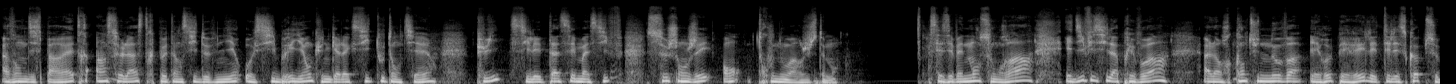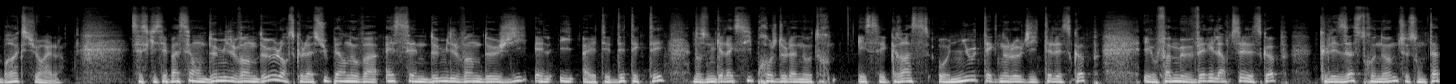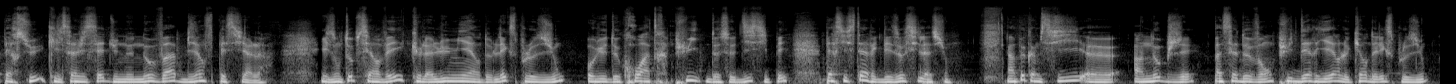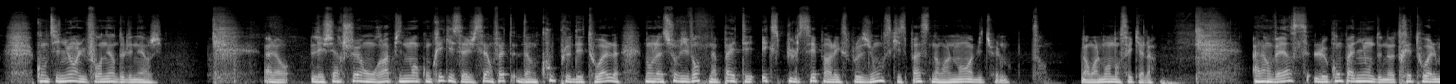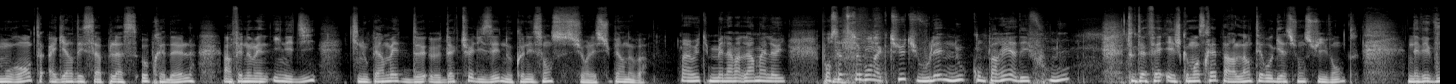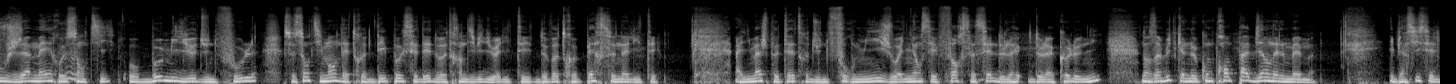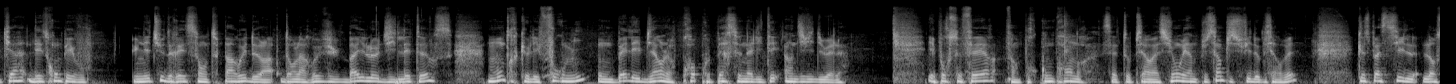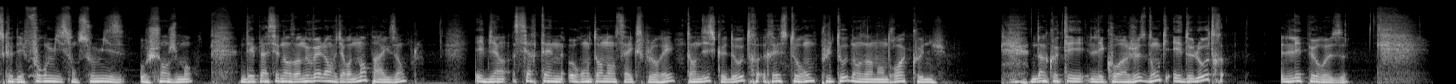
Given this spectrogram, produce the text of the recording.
Avant de disparaître, un seul astre peut ainsi devenir aussi brillant qu'une galaxie tout entière, puis, s'il est assez massif, se changer en trou noir justement. Ces événements sont rares et difficiles à prévoir, alors quand une nova est repérée, les télescopes se braquent sur elle. C'est ce qui s'est passé en 2022 lorsque la supernova SN 2022 JLI a été détectée dans une galaxie proche de la nôtre. Et c'est grâce au New Technology Telescope et au fameux Very Large Telescope que les astronomes se sont aperçus qu'il s'agissait d'une nova bien spéciale. Ils ont observé que la lumière de l'explosion, au lieu de croître puis de se dissiper, persistait avec des oscillations. Un peu comme si euh, un objet passait devant puis derrière le cœur de l'explosion, continuant à lui fournir de l'énergie. Alors, les chercheurs ont rapidement compris qu'il s'agissait en fait d'un couple d'étoiles dont la survivante n'a pas été expulsée par l'explosion, ce qui se passe normalement habituellement. Enfin, normalement dans ces cas-là. A l'inverse, le compagnon de notre étoile mourante a gardé sa place auprès d'elle, un phénomène inédit qui nous permet euh, d'actualiser nos connaissances sur les supernovas. Ah oui, tu me mets la- l'arme à l'œil. Pour cette seconde actu, tu voulais nous comparer à des fourmis? Tout à fait, et je commencerai par l'interrogation suivante. N'avez-vous jamais ressenti, au beau milieu d'une foule, ce sentiment d'être dépossédé de votre individualité, de votre personnalité? À l'image peut-être d'une fourmi joignant ses forces à celles de la, de la colonie, dans un but qu'elle ne comprend pas bien d'elle-même. Eh bien si c'est le cas, détrompez-vous. Une étude récente parue dans la revue Biology Letters montre que les fourmis ont bel et bien leur propre personnalité individuelle. Et pour ce faire, enfin pour comprendre cette observation, rien de plus simple, il suffit d'observer. Que se passe-t-il lorsque des fourmis sont soumises au changement, déplacées dans un nouvel environnement par exemple? Eh bien, certaines auront tendance à explorer, tandis que d'autres resteront plutôt dans un endroit connu. D'un côté, les courageuses donc, et de l'autre, les peureuses.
